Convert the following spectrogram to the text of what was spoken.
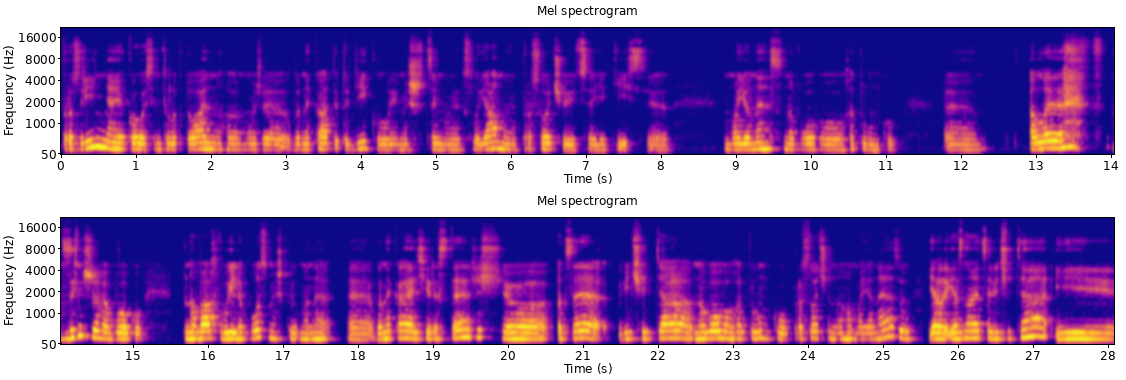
прозріння якогось інтелектуального може виникати тоді, коли між цими слоями просочується якийсь е, майонез нового гатунку. Але з іншого боку, нова хвиля посмішки в мене е, виникає через те, що оце відчуття нового гатунку просоченого майонезу. Я, я знаю це відчуття, і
